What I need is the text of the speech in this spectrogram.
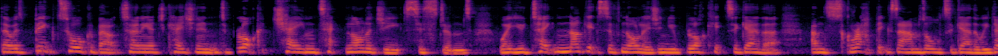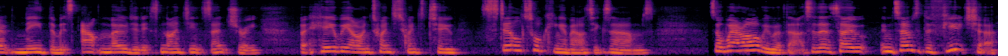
There was big talk about turning education into blockchain technology systems where you take nuggets of knowledge and you block it together and scrap exams altogether. We don't need them. It's outmoded. It's 19th century. But here we are in 2022, still talking about exams. So where are we with that? So, so in terms of the future,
